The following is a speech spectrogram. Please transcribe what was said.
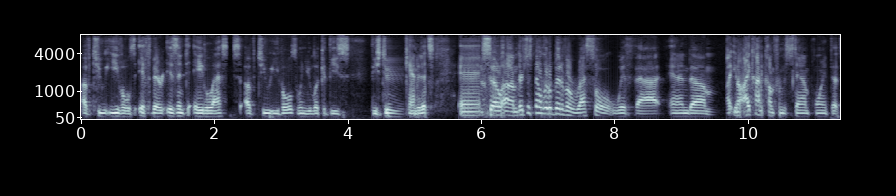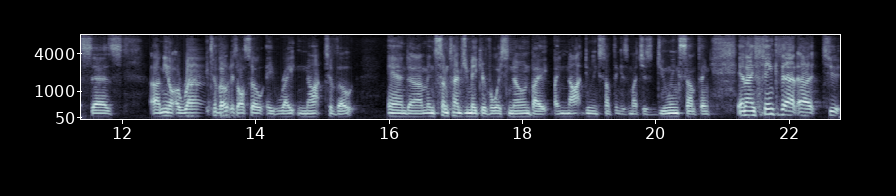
of two evils if there isn't a less of two evils when you look at these these two candidates? And so um, there's just been a little bit of a wrestle with that. And um, you know i kind of come from the standpoint that says um, you know a right to vote is also a right not to vote and um, and sometimes you make your voice known by by not doing something as much as doing something. And I think that uh, to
